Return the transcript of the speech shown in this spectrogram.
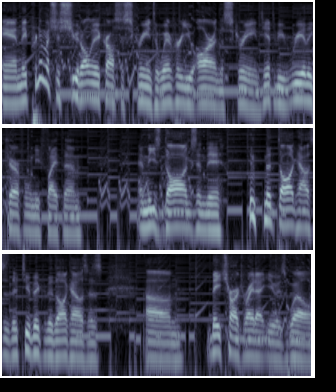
And they pretty much just shoot all the way across the screen to wherever you are in the screen. So you have to be really careful when you fight them. And these dogs in the in the dog houses, they're too big for the dog houses. Um, they charge right at you as well.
